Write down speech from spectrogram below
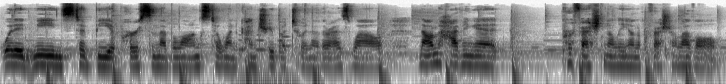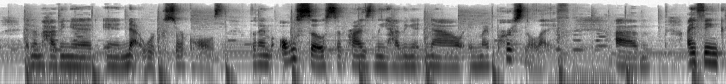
what it means to be a person that belongs to one country but to another as well. Now I'm having it professionally on a professional level and I'm having it in network circles, but I'm also surprisingly having it now in my personal life. Um, I think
